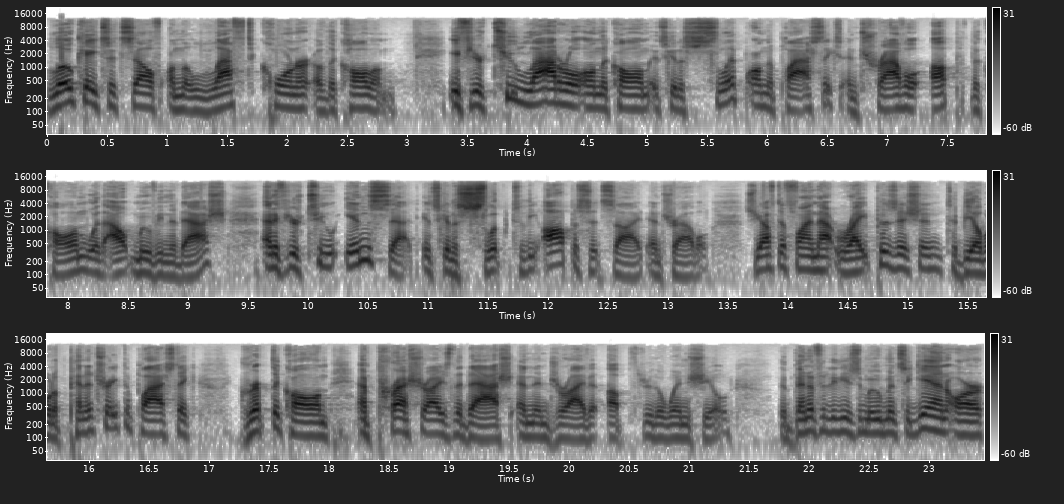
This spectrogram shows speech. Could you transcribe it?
locates itself on the left corner of the column. If you're too lateral on the column, it's going to slip on the plastics and travel up the column without moving the dash. And if you're too inset, it's going to slip to the opposite side and travel. So you have to find that right position to be able to penetrate the plastic, grip the column, and pressurize the dash and then drive it up through the windshield. The benefit of these movements, again, are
